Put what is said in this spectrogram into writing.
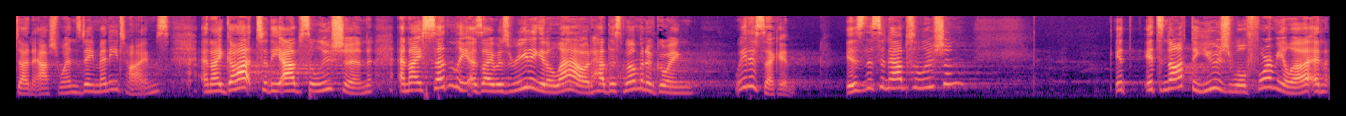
done Ash Wednesday many times, and I got to the absolution, and I suddenly, as I was reading it aloud, had this moment of going, wait a second, is this an absolution? It, it's not the usual formula. And,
